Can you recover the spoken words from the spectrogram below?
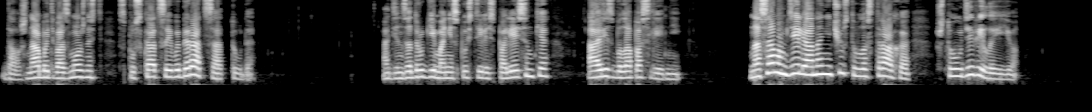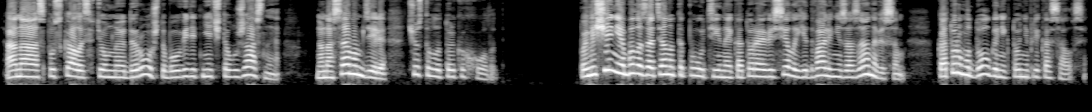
Должна быть возможность спускаться и выбираться оттуда. Один за другим они спустились по лесенке, а Арис была последней. На самом деле она не чувствовала страха, что удивило ее. Она спускалась в темную дыру, чтобы увидеть нечто ужасное, но на самом деле чувствовала только холод. Помещение было затянуто паутиной, которая висела едва ли не за занавесом, к которому долго никто не прикасался.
